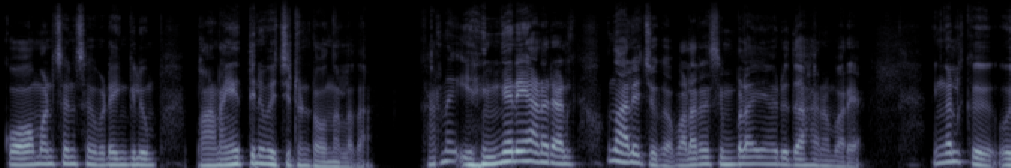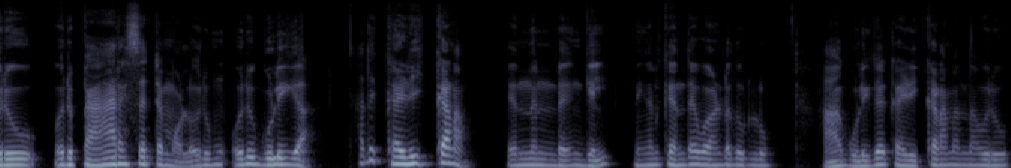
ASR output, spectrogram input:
കോമൺ സെൻസ് എവിടെയെങ്കിലും പണയത്തിന് വെച്ചിട്ടുണ്ടോ എന്നുള്ളതാണ്. കാരണം എങ്ങനെയാണ് ഒരാൾ ഒന്ന് ആലോചിച്ച് നോക്കുക വളരെ സിമ്പിളായി ഞാൻ ഒരു ഉദാഹരണം പറയാം. നിങ്ങൾക്ക് ഒരു ഒരു പാരസെറ്റമോൾ ഒരു ഒരു ഗുളിക അത് കഴിക്കണം. എന്നുണ്ടെങ്കിൽ നിങ്ങൾക്ക് എന്തേ വേണ്ടതുള്ളൂ? ആ ഗുളിക കഴിക്കണമെന്ന ഒരു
